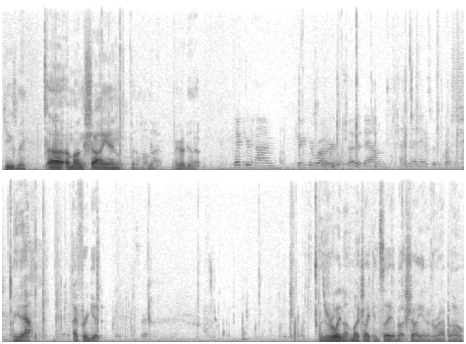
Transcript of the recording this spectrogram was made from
Excuse me. Uh, among Cheyenne, Hold on. I gotta do that. Take your time, drink your water, shut it down, and then answer the question. Yeah, I forget. There's really not much I can say about Cheyenne and Arapaho.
